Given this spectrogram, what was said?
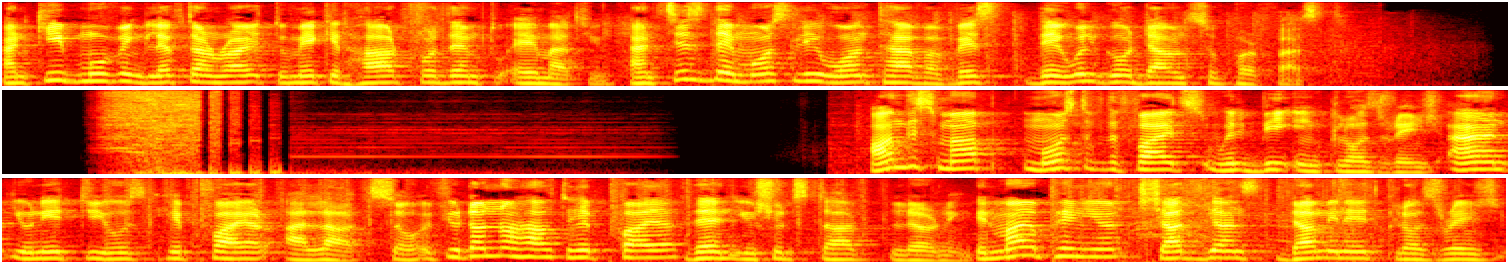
and keep moving left and right to make it hard for them to aim at you. And since they mostly won't have a vest, they will go down super fast. On this map, most of the fights will be in close range and you need to use hipfire a lot. So if you don't know how to hipfire, then you should start learning. In my opinion, shotguns dominate close range.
